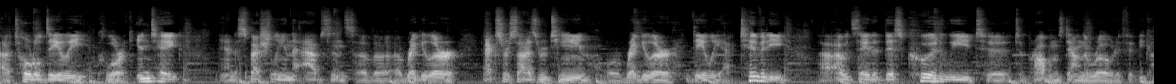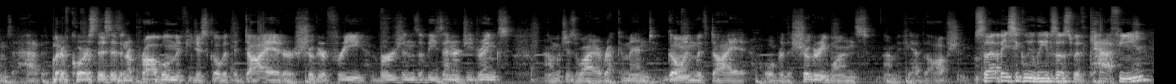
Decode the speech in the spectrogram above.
uh, total daily caloric intake, and especially in the absence of a, a regular exercise routine or regular daily activity, uh, I would say that this could lead to, to problems down the road if it becomes a habit. But of course, this isn't a problem if you just go with the diet or sugar-free versions of these energy drinks, um, which is why I recommend going with diet over the sugary ones um, if you have the option. So that basically leaves us with caffeine,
